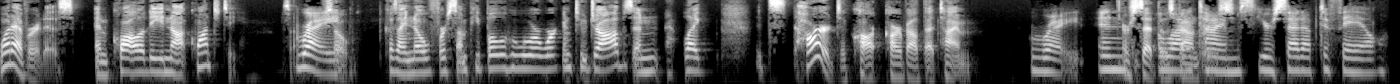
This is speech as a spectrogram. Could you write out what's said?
whatever it is. And quality, not quantity. So, Right. So, because I know for some people who are working two jobs and like it's hard to car- carve out that time. Right. And Or set those a lot boundaries. of times you're set up to fail.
